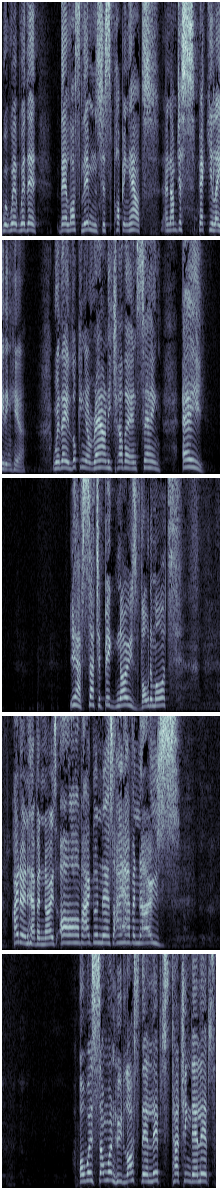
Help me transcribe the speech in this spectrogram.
Were, were their, their lost limbs just popping out? And I'm just speculating here. Were they looking around each other and saying, Hey, you have such a big nose, Voldemort? I don't have a nose. Oh my goodness, I have a nose. Or was someone who lost their lips touching their lips?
